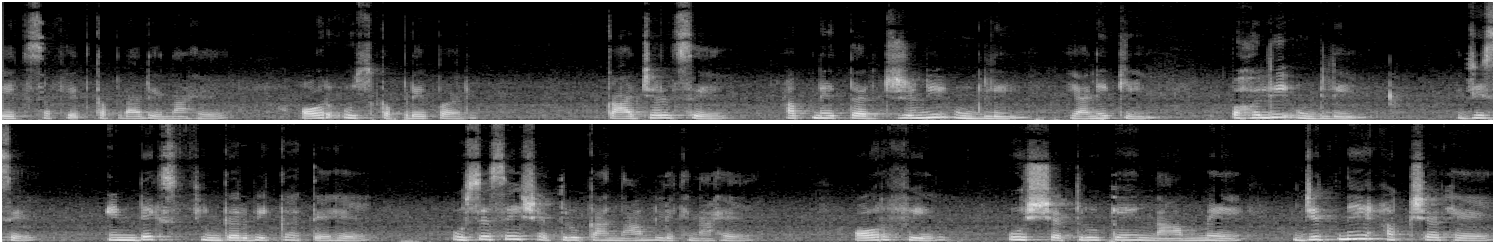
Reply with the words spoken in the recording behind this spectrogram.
एक सफ़ेद कपड़ा लेना है और उस कपड़े पर काजल से अपने तर्जनी उंगली, यानी कि पहली उंगली, जिसे इंडेक्स फिंगर भी कहते हैं उससे शत्रु का नाम लिखना है। और फिर उस शत्रु के नाम में जितने अक्षर है,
